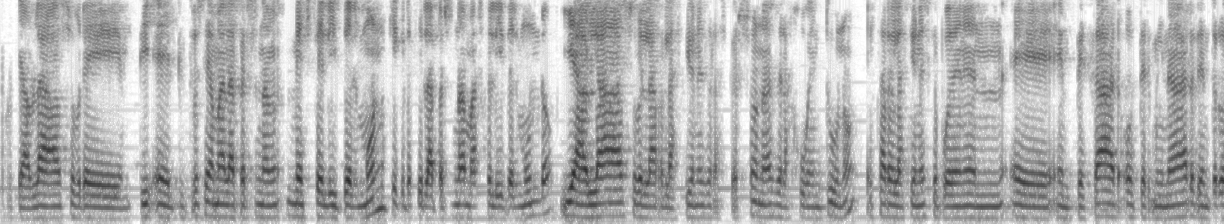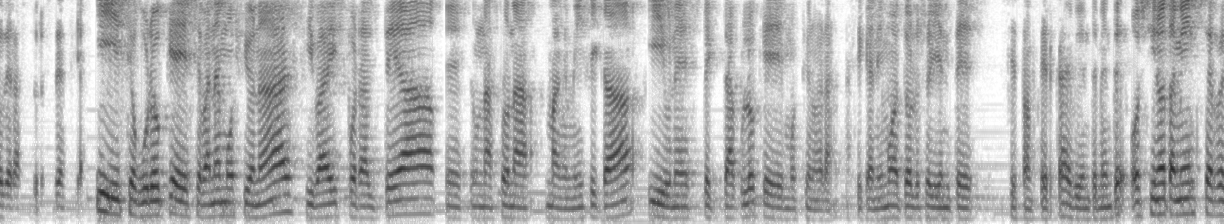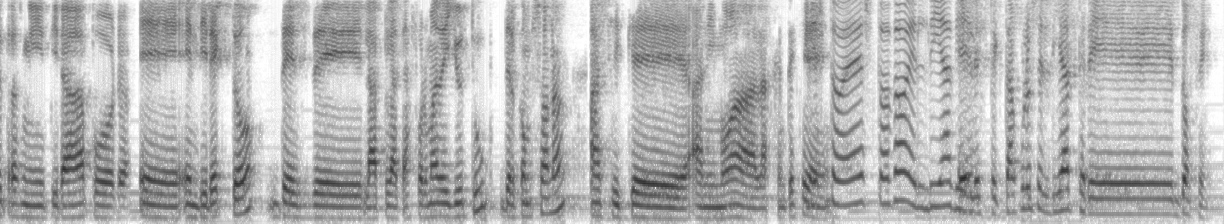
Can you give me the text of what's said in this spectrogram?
porque habla sobre, el título se llama La persona más feliz del mundo, que quiere decir la persona más feliz del mundo, y habla sobre las relaciones de las personas, de la juventud, ¿no? Estas relaciones que pueden eh, empezar o terminar dentro de la adolescencia. Y seguro que se van a emocionar si vais por Altea, es una zona magnífica y un espectáculo que emocionará. Así que animo a todos los oyentes, si están cerca, evidentemente, o si no, también se retransmitirá por, eh, en directo desde la plataforma de YouTube del Comsona. Así que animo a la gente que. esto es todo el día 10. El espectáculo es el día 12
